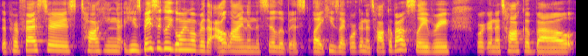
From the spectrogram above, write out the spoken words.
The professor is talking, he's basically going over the outline in the syllabus. Like, he's like, we're going to talk about slavery, we're going to talk about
